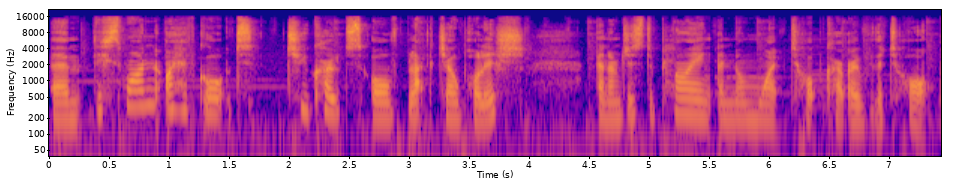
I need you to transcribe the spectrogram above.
Um, this one I have got two coats of black gel polish and I'm just applying a non-wipe top coat over the top.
